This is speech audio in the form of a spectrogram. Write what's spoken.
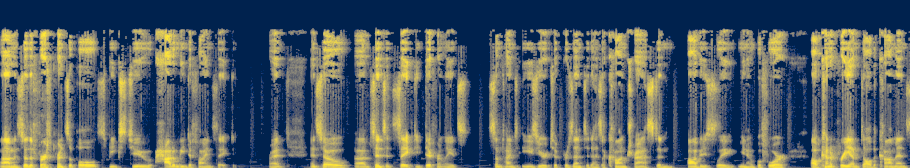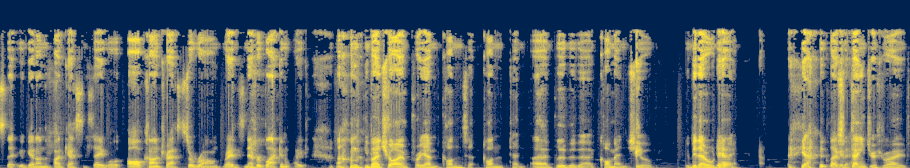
um, and so the first principle speaks to how do we define safety right and so um, since it's safety differently it's sometimes easier to present it as a contrast and obviously you know before i'll kind of preempt all the comments that you'll get on the podcast and say well all contrasts are wrong right it's never black and white um, If you but try and preempt content, content, uh, blah, blah, blah, comments, you'll you'll be there all day. yeah it's not It's a happen. dangerous road.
